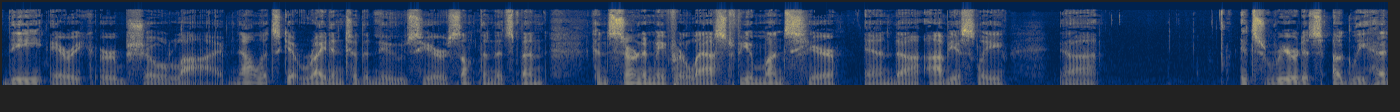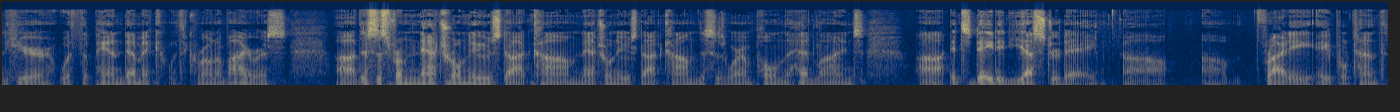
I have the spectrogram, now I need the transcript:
the Eric Erb Show live. Now let's get right into the news here. Something that's been concerning me for the last few months here, and uh, obviously uh, it's reared its ugly head here with the pandemic, with coronavirus. Uh, this is from naturalnews.com. Naturalnews.com. This is where I'm pulling the headlines. Uh, it's dated yesterday, uh, um, Friday, April 10th,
